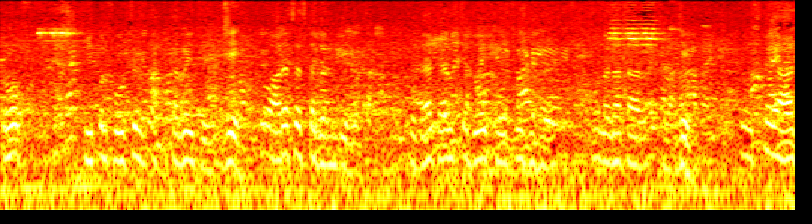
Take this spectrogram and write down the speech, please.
प्रो पीपल फोर्सेस कर रही थी जी। तो आरएसएस का जन्म भी हुआ तो दैट हेल्थ के दो फोर्सेस जो हैं वो लगातार जी। तो उसमें आज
